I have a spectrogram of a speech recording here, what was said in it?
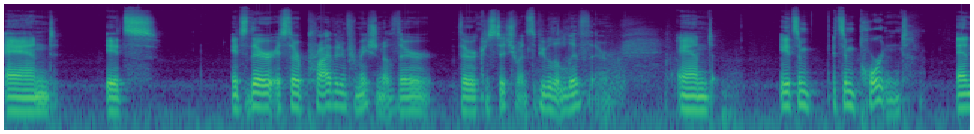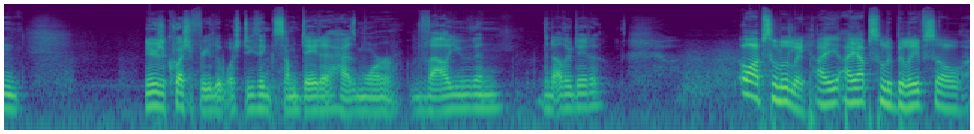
and it's it's their it's their private information of their their constituents, the people that live there. And it's it's important. And Here's a question for you, Lubos. Do you think some data has more value than than other data? Oh, absolutely. I, I absolutely believe so.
